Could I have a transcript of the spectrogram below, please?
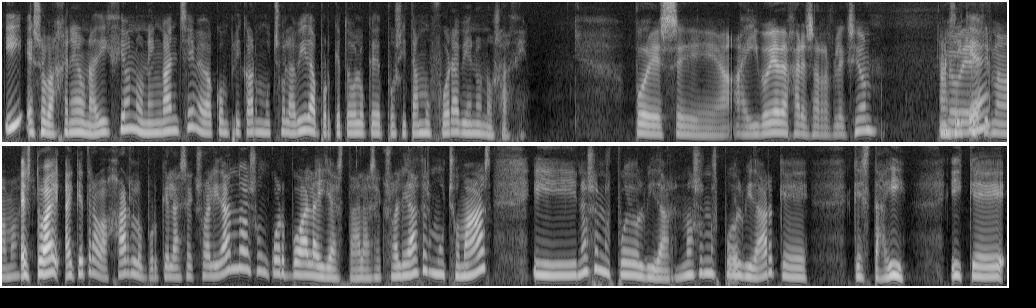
Y eso va a generar una adicción, un enganche y me va a complicar mucho la vida porque todo lo que depositamos fuera bien no nos hace. Pues eh, ahí voy a dejar esa reflexión. No Así voy a que decir nada más. esto hay, hay que trabajarlo porque la sexualidad no es un cuerpo ala y ya está. La sexualidad es mucho más y no se nos puede olvidar, no se nos puede olvidar que, que está ahí y que,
